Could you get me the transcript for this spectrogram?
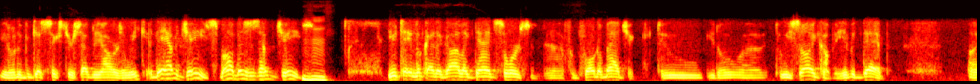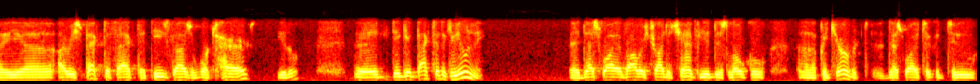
you know, to get 60 or 70 hours a week, and they haven't changed. Small business haven't changed. You take a look at a guy like Dan Sorensen uh, from Photo Magic to, you know, uh, to his sign company, him and Deb. I uh, I respect the fact that these guys have worked hard, you know, and they give back to the community. And that's why I've always tried to champion this local uh, procurement. That's why I took it to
